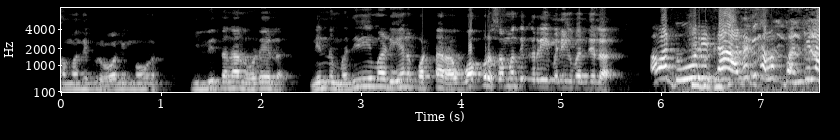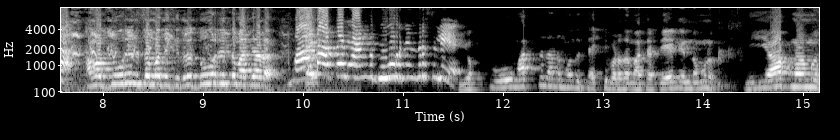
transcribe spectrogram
ಸಂಬಂಧಿಕರು ನಿಮ್ಮ ಅವ್ನು ಇಲ್ಲಿ ತನ ನೋಡೇ ಇಲ್ಲ. ನಿನ್ನ ಮದ್ವಿ ಮಾಡಿ ಏನು ಕೊಟ್ಟಾರ? ಒಬ್ರು ಸಂಬಂಧಿಕರು ಈ ಮನೆಗೆ ಬಂದಿಲ್ಲ. ಅವ ದೂರ ಇದ್ದ ಅದಕ್ಕೆ ಸ್ವಲ್ಪ ಬಂದಿಲ್ಲ. ಅವ ದೂರಿನ ಸಂಬಂಧಿಕಿದ್ರೆ ದೂರ ನಿಂತ ಮಾತಾಡ. ಮಾಮ ನಿಂದ್ರಸ್ಲಿ ಯಪ್ಪು ಮತ್ತೆ ನನ್ನ ಮುಂದೆ ತೆಕ್ಕಿ ಬಡದ ಮಾತಾಡ್ತಿ. ಏನ್ ನಿನ್ನ ನಮ್ಮನು ನೀ ಯಾಕೆ ನಮ್ಮ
